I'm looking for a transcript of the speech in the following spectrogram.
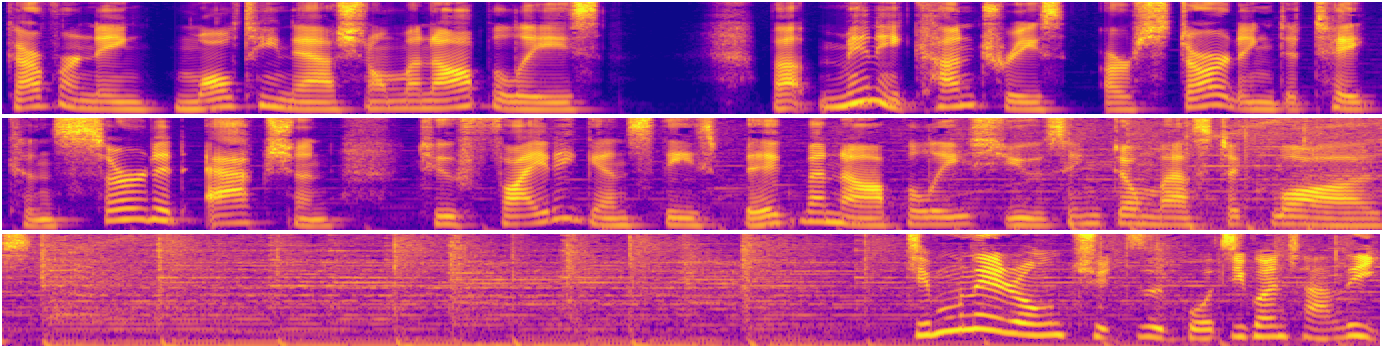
governing multinational monopolies, but many countries are starting to take concerted action to fight against these big monopolies using domestic laws. 节目内容取自国际观察力，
